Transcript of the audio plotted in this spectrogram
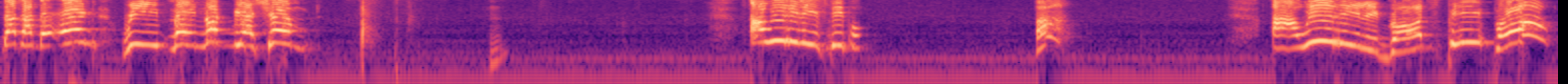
that at the end we may not be ashamed. Hmm? Are we really his people? Huh? Are we really God's people?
